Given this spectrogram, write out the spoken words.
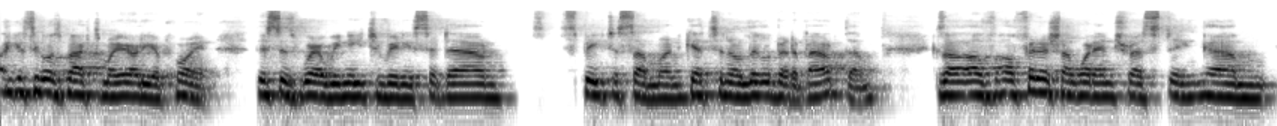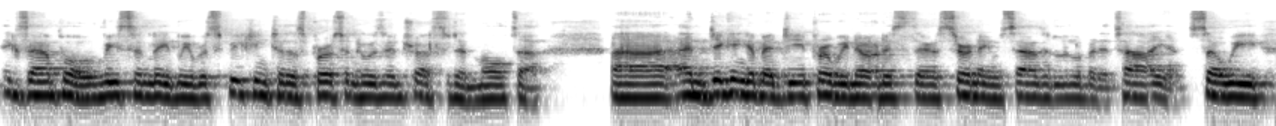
I guess it goes back to my earlier point. This is where we need to really sit down, speak to someone, get to know a little bit about them. Because I'll, I'll finish on one interesting um, example. Recently, we were speaking to this person who was interested in Malta. Uh, and digging a bit deeper, we noticed their surname sounded a little bit Italian. So we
